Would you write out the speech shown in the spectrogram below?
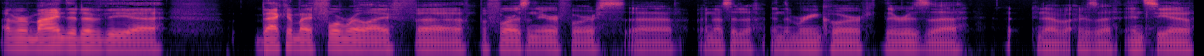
I'm reminded of the uh, back in my former life uh, before I was in the Air Force uh, and I was a, in the Marine Corps. There was a you know I was a NCO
